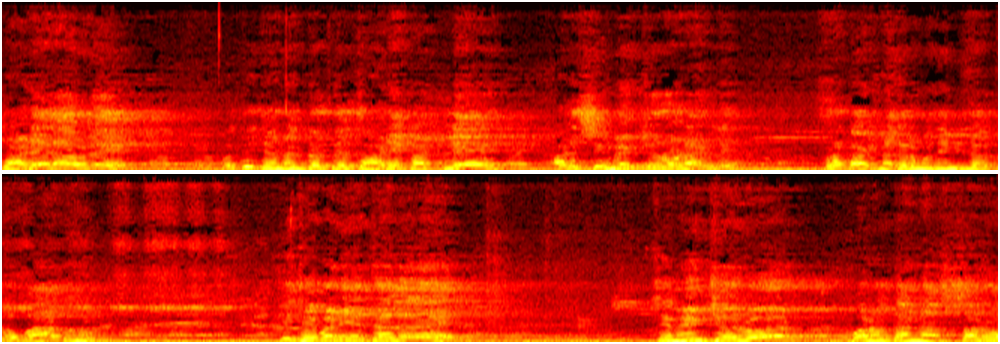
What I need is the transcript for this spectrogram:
झाडे लावले. पण त्याच्यानंतर ते झाडे काटले आणि सिमेंटचे रोड आणले. प्रकाशनगरमध्ये मध्ये मी जातो पहा तुम्ही. तिथे पण हेच झालंय. सिमेंटचे रोड बनवताना सर्व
